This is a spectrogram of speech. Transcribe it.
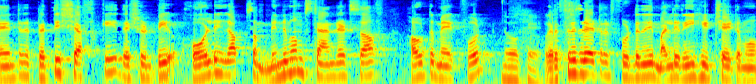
ఏంటంటే ప్రతి షెఫ్కి they should be holding up some minimum standards of how to make food refrigerated ఫుడ్ని మళ్ళీ రీహీట్ చేయటము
